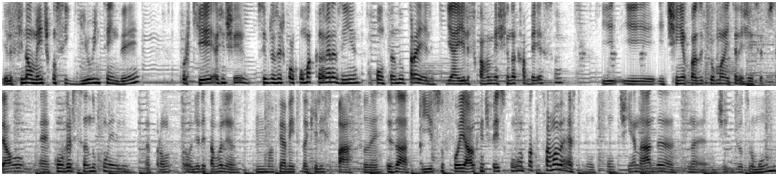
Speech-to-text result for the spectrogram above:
E ele finalmente conseguiu entender porque a gente simplesmente colocou uma câmerazinha apontando para ele. E aí ele ficava mexendo a cabeça e, e, e tinha quase que uma inteligência artificial é, conversando com ele, né, para onde ele estava olhando. Um mapeamento daquele espaço, né? Exato. E isso foi algo que a gente fez com uma plataforma aberta. Não, não tinha nada né, de, de, outro mundo.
